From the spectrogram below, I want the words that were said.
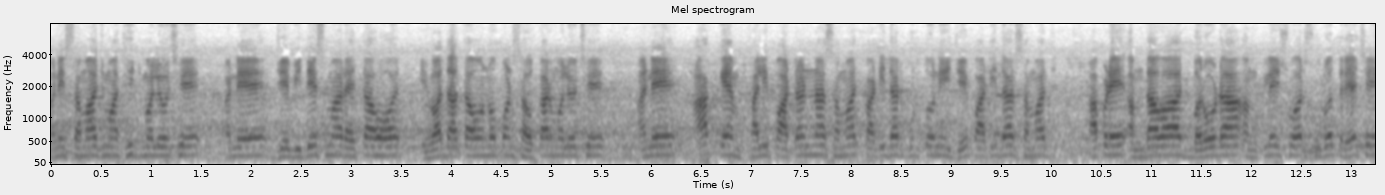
અને સમાજમાંથી જ મળ્યો છે અને જે વિદેશમાં રહેતા હોય એવા દાતાઓનો પણ સહકાર મળ્યો છે. અને આ કેમ્પ ખાલી પાટણના સમાજ પાટીદાર પૂરતો નહીં, જે પાટીદાર સમાજ આપણે અમદાવાદ, બરોડા, અંકલેશ્વર, સુરત રહે છે,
